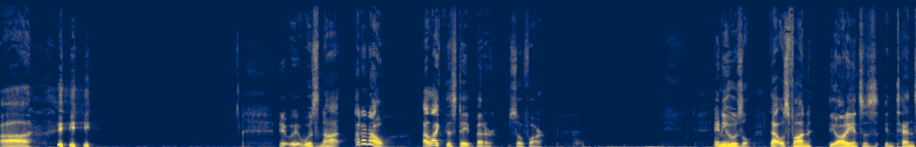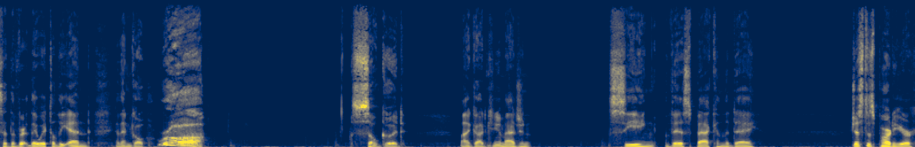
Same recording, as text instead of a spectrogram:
uh, it, it was not, I don't know. I like this date better so far. Any hoozle. That was fun. The audience is intense at the very, they wait till the end and then go raw. So good. My God, can you imagine seeing this back in the day? Just as part of your,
